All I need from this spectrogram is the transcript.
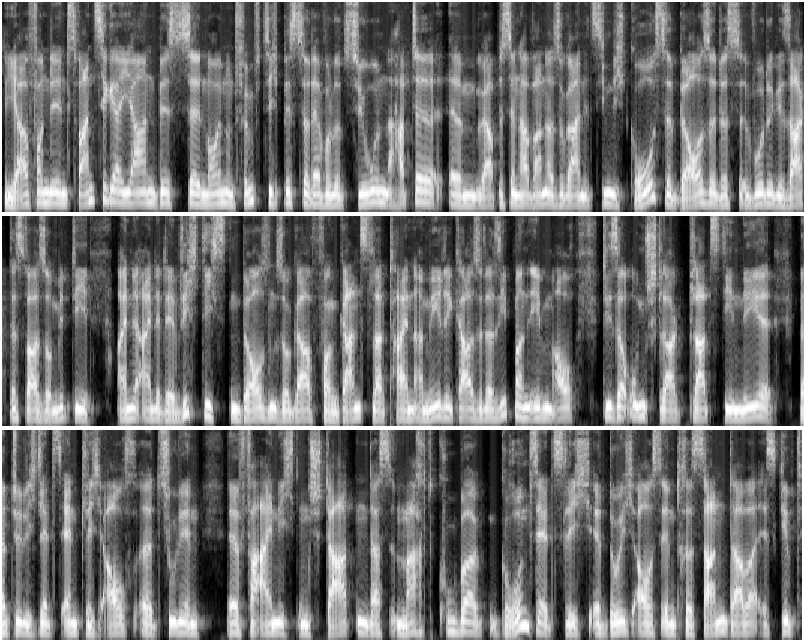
Ja, von den 20er Jahren bis äh, 59 bis zur Revolution hatte, ähm, gab es in Havanna sogar eine ziemlich große Börse. Das wurde gesagt, das war somit die eine, eine der wichtigsten Börsen sogar von ganz Lateinamerika. Also da sieht man eben auch dieser Umschlagplatz, die Nähe natürlich letztendlich auch äh, zu den äh, Vereinigten Staaten. Das macht Kuba grundsätzlich äh, durchaus interessant, aber es gibt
